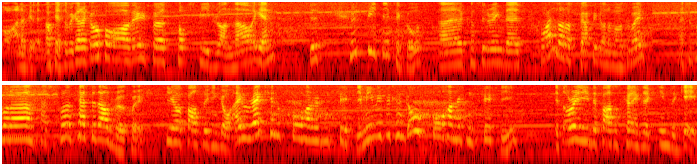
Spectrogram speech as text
Oh, look at it. Okay, so we're gonna go for our very first top speed run. Now, again, this could be difficult, uh, considering there's quite a lot of traffic on the motorway. I just wanna, I just wanna test it out real quick. See how fast we can go. I reckon 450. I mean, if we can go 450, it's already the fastest Koenigsegg in the game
